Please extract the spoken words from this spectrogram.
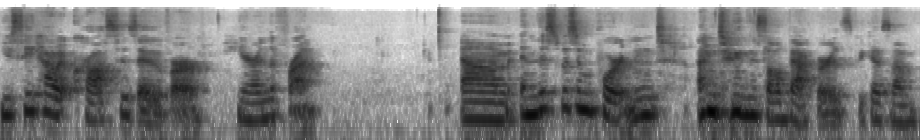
You see how it crosses over here in the front. Um, and this was important. I'm doing this all backwards because um,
